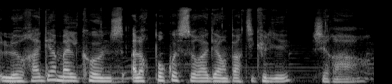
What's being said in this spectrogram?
le raga Malkons. Alors pourquoi ce raga en particulier, Gérard?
